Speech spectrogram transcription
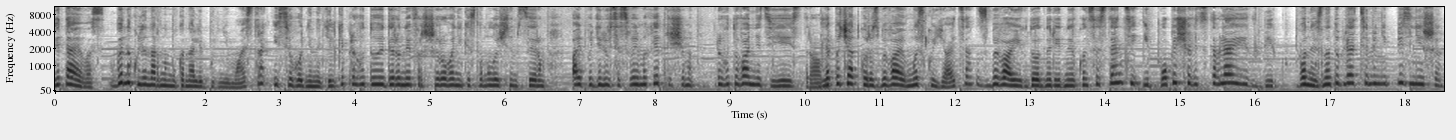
Вітаю вас! Ви на кулінарному каналі Будні майстра і сьогодні не тільки приготую дирони фаршировані кисломолочним сиром, а й поділюся своїми хитрощами приготування цієї страви. Для початку розбиваю в миску яйця, збиваю їх до однорідної консистенції і поки що відставляю їх в бік. Вони знадобляться мені пізніше.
